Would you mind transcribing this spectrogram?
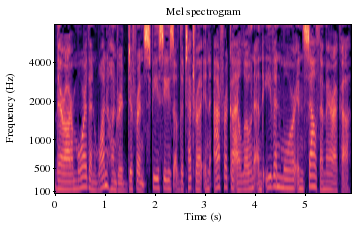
There are more than 100 different species of the tetra in Africa alone and even more in South America.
